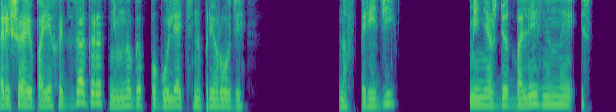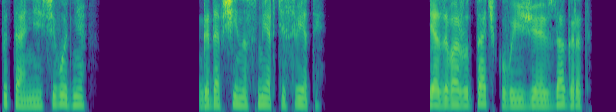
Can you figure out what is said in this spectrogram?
решаю поехать за город, немного погулять на природе. Но впереди меня ждет болезненное испытание. Сегодня годовщина смерти Светы. Я завожу тачку, выезжаю за город.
